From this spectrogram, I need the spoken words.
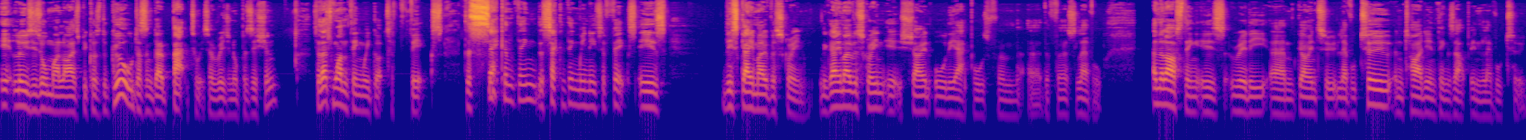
it loses all my lives because the ghoul doesn't go back to its original position. So that's one thing we've got to fix. The second thing, the second thing we need to fix is this game over screen. The game over screen is showing all the apples from uh, the first level. And the last thing is really um, going to level 2 and tidying things up in level 2.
